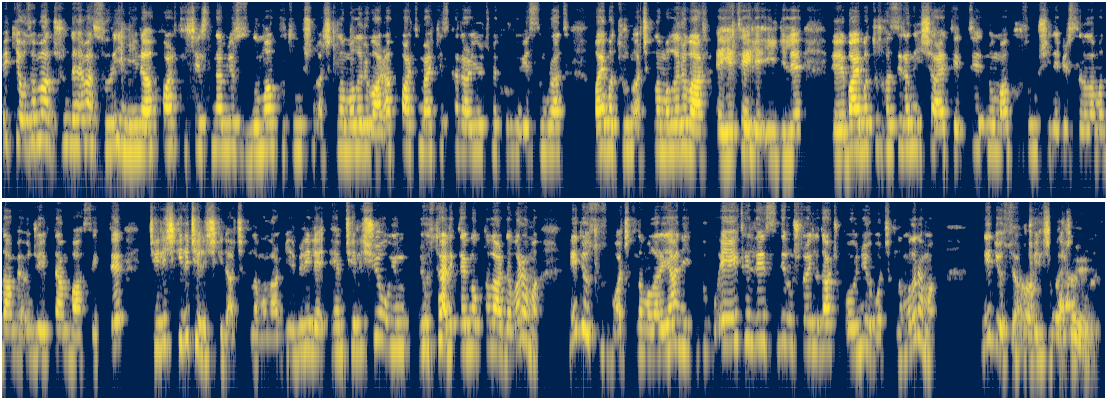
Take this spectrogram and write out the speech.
Peki o zaman şunu da hemen sorayım yine AK Parti içerisinden biliyorsunuz Numan Kurtulmuş'un açıklamaları var. AK Parti Merkez Karar Yürütme Kurulu üyesi Murat Baybatur'un açıklamaları var EYT ile ilgili. Ee, Baybatur Haziran'ı işaret etti. Numan Kurtulmuş yine bir sıralamadan ve öncelikten bahsetti. Çelişkili çelişkili açıklamalar. Birbiriyle hem çelişiyor uyum gösterdikleri noktalar da var ama ne diyorsunuz bu açıklamalara? Yani bu, bu EYT'lilerin sinir uçlarıyla daha çok oynuyor bu açıklamalar ama ne diyorsunuz çelişkili açıklamalara?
